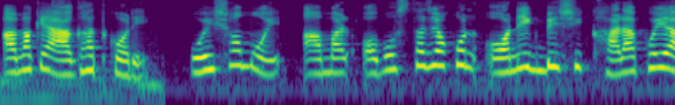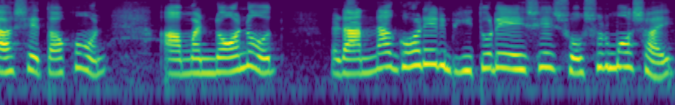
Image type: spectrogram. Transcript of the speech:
আমাকে আঘাত করে। ওই সময় আমার অবস্থা যখন অনেক বেশি খারাপ হয়ে আসে তখন আমার ননদ রান্নাঘরের ভিতরে এসে শ্বশুরমশাই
